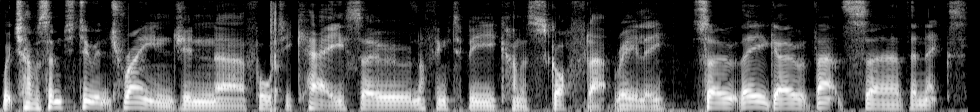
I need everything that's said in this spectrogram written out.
which have a 72 inch range in uh, 40k, so nothing to be kind of scoffed at really. So there you go, that's uh, the next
